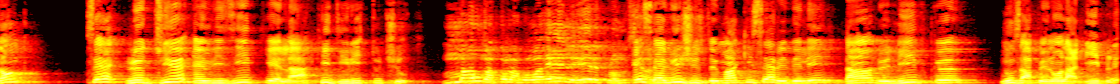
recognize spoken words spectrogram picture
Donc, c'est le Dieu invisible qui est là, qui dirige toutes choses. Et c'est lui justement qui s'est révélé dans le livre que nous appelons la Bible. me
